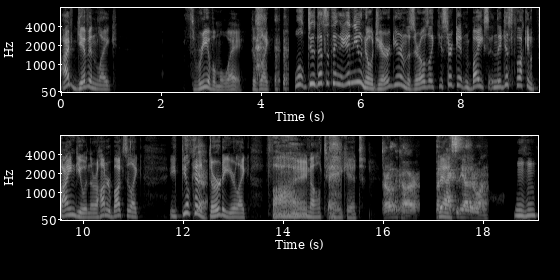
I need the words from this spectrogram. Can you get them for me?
I've given like three of them away because like, well, dude, that's the thing, and you know, Jared, you're in the zeros. Like, you start getting bikes, and they just fucking find you, and they're a hundred bucks. They're like, you feel kind of yeah. dirty. You're like, fine, I'll take it. Throw in the car. Put yeah. it next to the other one. Mm-hmm.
